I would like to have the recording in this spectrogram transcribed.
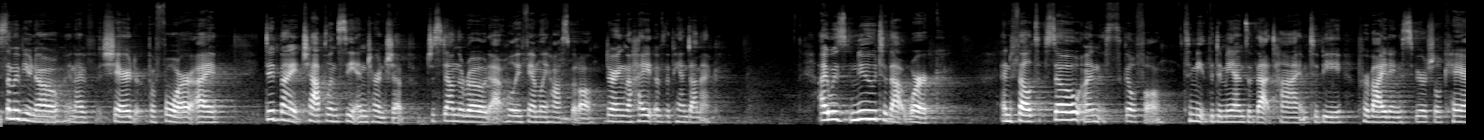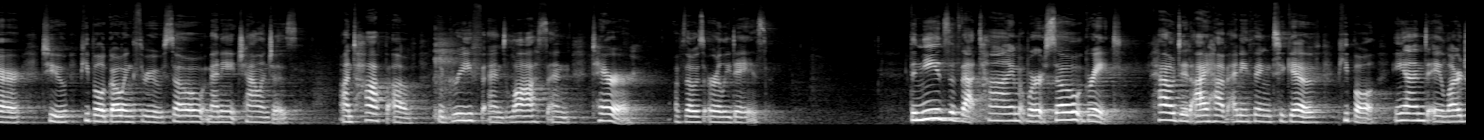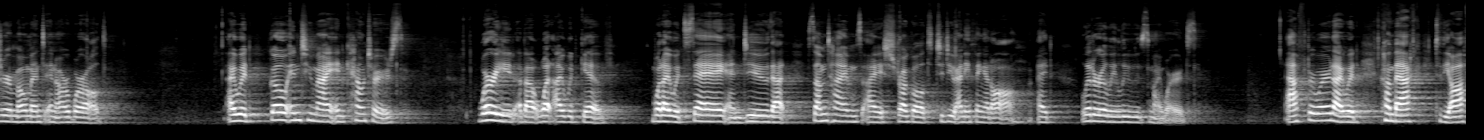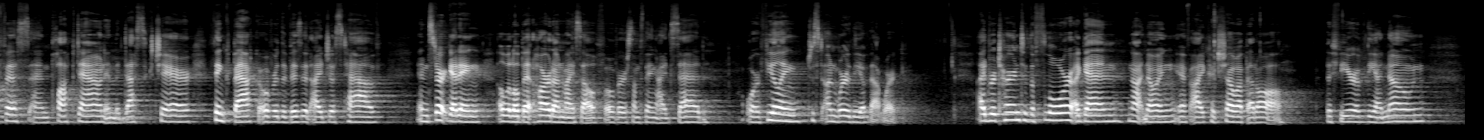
As some of you know, and I've shared before, I did my chaplaincy internship just down the road at Holy Family Hospital during the height of the pandemic. I was new to that work and felt so unskillful to meet the demands of that time, to be providing spiritual care to people going through so many challenges, on top of the grief and loss and terror of those early days. The needs of that time were so great. How did I have anything to give people and a larger moment in our world? I would go into my encounters worried about what I would give, what I would say and do, that sometimes I struggled to do anything at all. I'd literally lose my words. Afterward, I would come back to the office and plop down in the desk chair, think back over the visit I just have, and start getting a little bit hard on myself over something I'd said or feeling just unworthy of that work. I'd return to the floor again, not knowing if I could show up at all. The fear of the unknown,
